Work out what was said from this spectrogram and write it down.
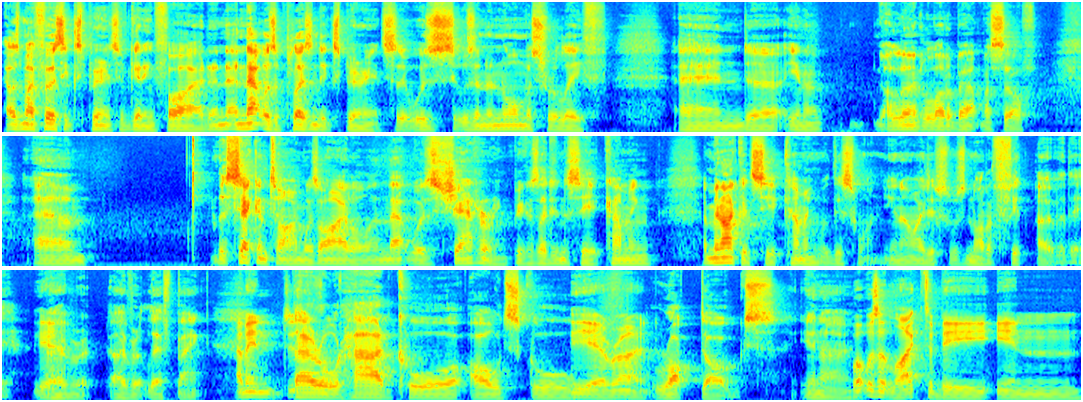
That was my first experience of getting fired, and, and that was a pleasant experience. It was it was an enormous relief, and uh, you know I learned a lot about myself. Um, the second time was Idol, and that was shattering because I didn't see it coming. I mean, I could see it coming with this one. You know, I just was not a fit over there. Yeah. Over at over at Left Bank, I mean, just, they were all hardcore, old school yeah, right. rock dogs. You know, What was it like to be in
